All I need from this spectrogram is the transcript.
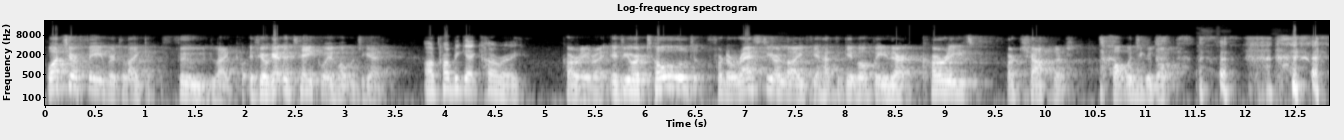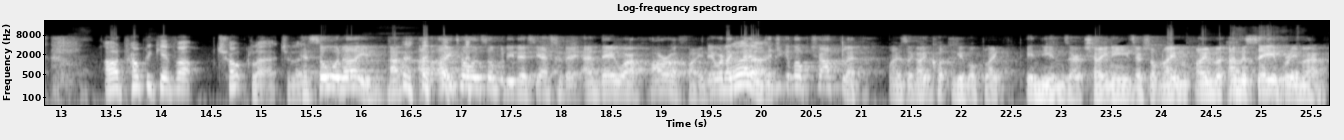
What's your favorite like food? Like, if you're getting a takeaway, what would you get? I'd probably get curry. Curry, right? If you were told for the rest of your life you had to give up either curries or chocolate, what would you give up? I'd probably give up chocolate, actually. Yeah, so would I. I, I told somebody this yesterday, and they were horrified. They were like, "How could you give up chocolate?" I was like, "I couldn't give up like Indians or Chinese or something. I'm I'm a, I'm a savoury man."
